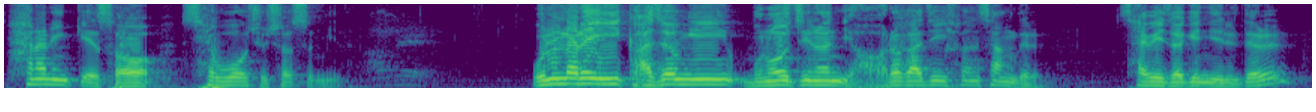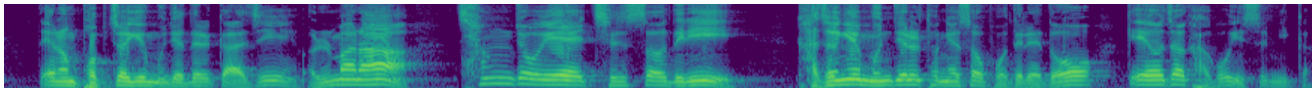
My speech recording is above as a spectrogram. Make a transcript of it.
하나님께서 세워 주셨습니다. 오늘날의 이 가정이 무너지는 여러 가지 현상들, 사회적인 일들, 때는 법적인 문제들까지 얼마나 창조의 질서들이 가정의 문제를 통해서 보더라도 깨어져 가고 있습니까?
